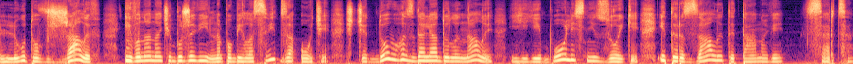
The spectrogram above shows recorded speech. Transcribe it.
Люто вжалив, і вона, наче божевільна, побігла світ за очі. Ще довго здаля долинали її болісні зойки і терзали титанові серце.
